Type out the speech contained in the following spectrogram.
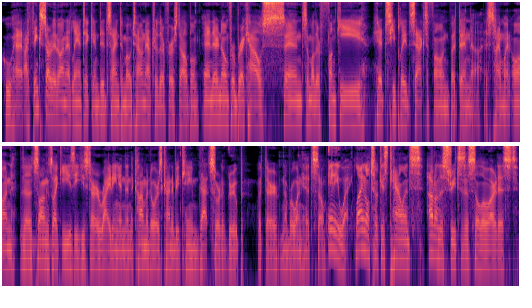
who had, I think, started on Atlantic and did sign to Motown after their first album. And they're known for Brick House and some other funky hits. He played saxophone, but then uh, as time went on, the songs like Easy, he started writing, and then the Commodores kind of became that sort of group with their number one hits. So anyway, Lionel took his talents out on the streets as a solo artist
